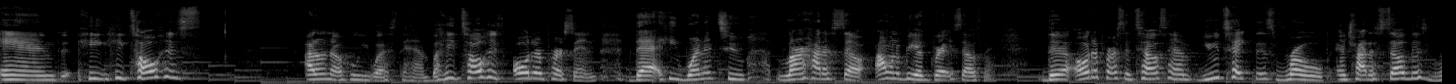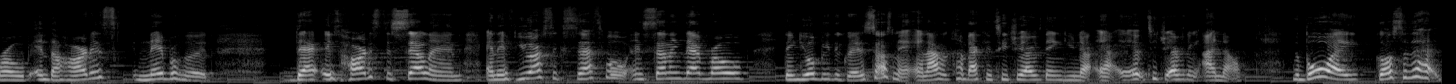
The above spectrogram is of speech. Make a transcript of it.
and he he told his I don't know who he was to him, but he told his older person that he wanted to learn how to sell. I want to be a great salesman. The older person tells him, You take this robe and try to sell this robe in the hardest neighborhood that is hardest to sell in. And if you are successful in selling that robe, then you'll be the greatest salesman. And I will come back and teach you everything you know, uh, uh, teach you everything I know. The boy goes to the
